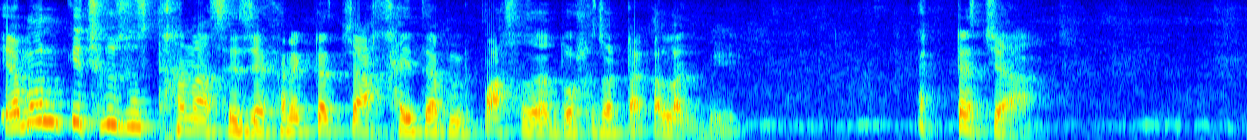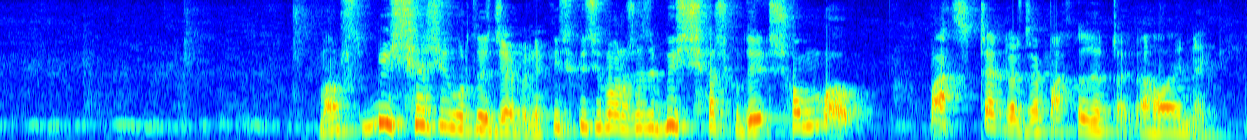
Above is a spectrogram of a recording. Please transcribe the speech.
এমন কিছু কিছু স্থান আছে যেখানে একটা চা খাইতে আপনার পাঁচ হাজার, দশ হাজার টাকা লাগবে। একটা চা। মানুষ বিশ্বাসই করতে চাইবে না। কিছু কিছু মানুষ আছে বিশ্বাস করতে, এটা সম্ভব? পাঁচ টাকা চা, পাঁচ হাজার টাকা হয় নাকি?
